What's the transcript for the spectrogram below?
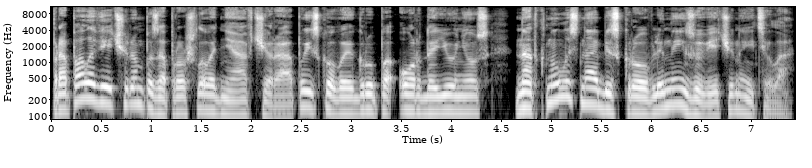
пропала вечером позапрошлого дня, а вчера поисковая группа Орда Юниус наткнулась на обескровленные изувеченные тела.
